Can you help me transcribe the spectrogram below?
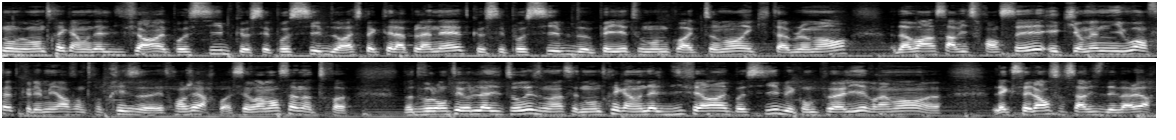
On veut montrer qu'un modèle différent est possible, que c'est possible de respecter la planète, que c'est possible de payer tout le monde correctement, équitablement, d'avoir un service français et qui est au même niveau en fait que les meilleures entreprises étrangères. C'est vraiment ça notre, notre volonté au-delà du tourisme, hein, c'est de montrer qu'un modèle différent est possible et qu'on peut allier vraiment euh, l'excellence au service des valeurs.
